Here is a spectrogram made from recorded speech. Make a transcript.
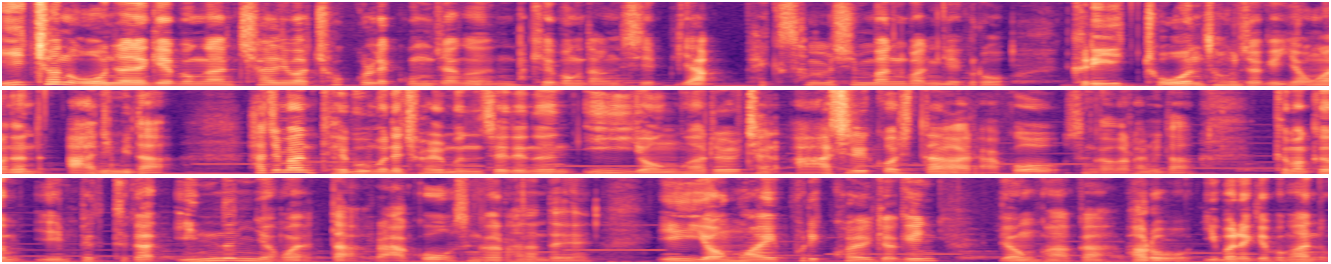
2005년에 개봉한 찰리와 초콜릿 공장은 개봉 당시 약 130만 관객으로 그리 좋은 성적의 영화는 아닙니다. 하지만 대부분의 젊은 세대는 이 영화를 잘 아실 것이다 라고 생각을 합니다. 그만큼 임팩트가 있는 영화였다 라고 생각을 하는데 이 영화의 프리퀄 격인 영화가 바로 이번에 개봉한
